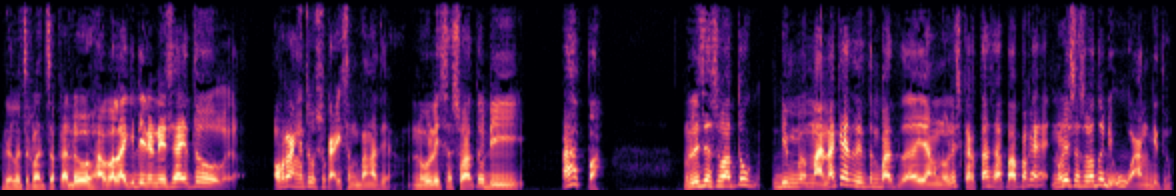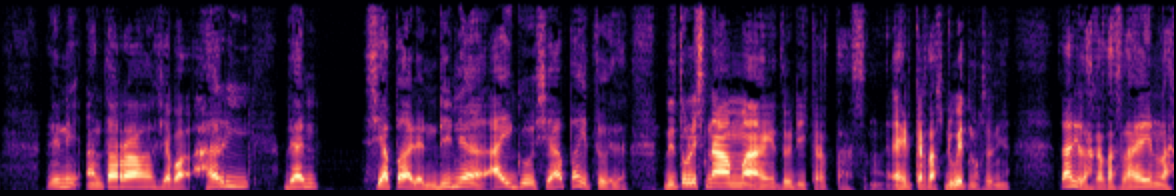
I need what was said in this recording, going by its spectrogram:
udah lecek-lecek. Aduh apalagi di Indonesia itu orang itu suka iseng banget ya. Nulis sesuatu di apa? Nulis sesuatu di mana kayak di tempat eh, yang nulis kertas apa apa kayak nulis sesuatu di uang gitu. Ini antara siapa? Hari dan siapa dan Dina Aigo siapa itu gitu. ditulis nama itu di kertas. Eh di kertas duit maksudnya. Carilah kertas lain lah.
